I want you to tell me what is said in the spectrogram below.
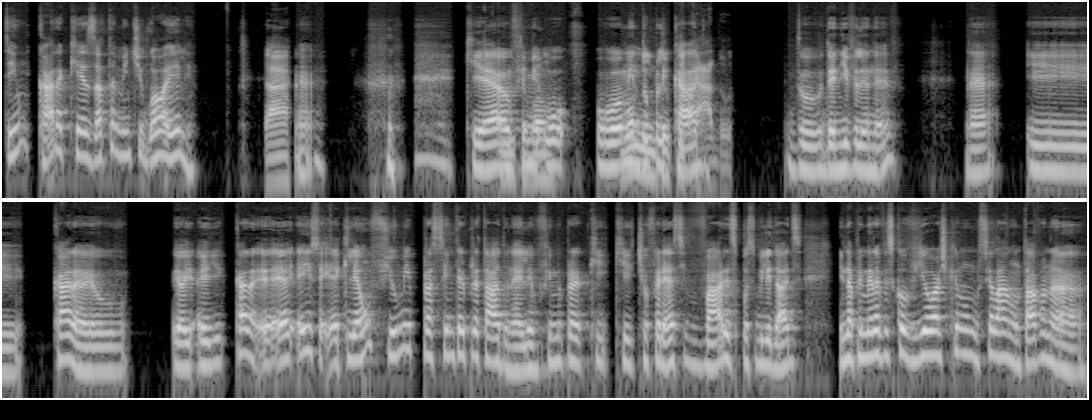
tem um cara que é exatamente igual a ele. Tá. É. que é muito o filme o, o, Homem, Homem Duplicado. Duplicado do Denis Villeneuve, né? E, cara, eu. Cara, é, é, isso. É que ele é um filme para ser interpretado, né? Ele é um filme para que, que te oferece várias possibilidades. E na primeira vez que eu vi, eu acho que eu não, sei lá, não tava na,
